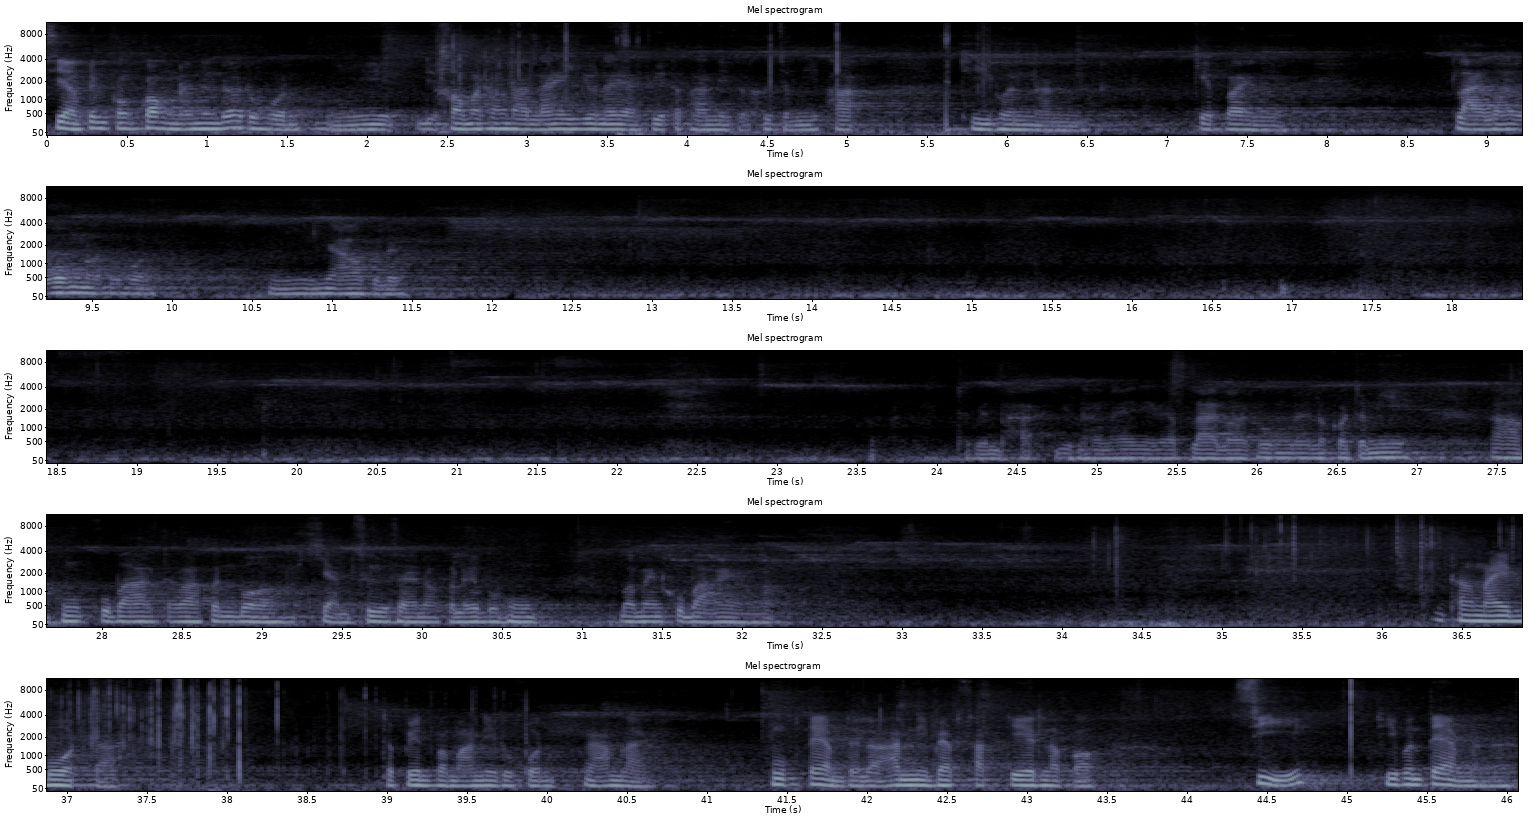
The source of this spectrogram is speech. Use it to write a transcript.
เสียงเป็นกล้องๆหน่อยหนึงเด้อทุกคนนี่เข้ามาทางด้านในอยู่ในอันพิพิธภัณฑ์นี่ก็คือจะมีพระที่เพิ่นอันเก็บไว้นี่หลายร้อยองค์เนาะทุกคนนี่ยาวไปเลย พระ อยู่ทางในนี่แบบหลายร้อยองค์เลยแล้วก็จะมีอาฮูคูบาแต่ว่าเพิ่นบ่เขียนชื่อใส่เนาะก็เลยบ่ฮู้ว่าแม่นคูบาหยังเนาะทางในโบสถ์ก็จะเป็นประมาณนี้ทุกคนงามหลายฮูปแต้มแต่ละอันนี่แบบชัดเจนแล้วก็สีที่เพิ่นแต้มนั่นนะ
